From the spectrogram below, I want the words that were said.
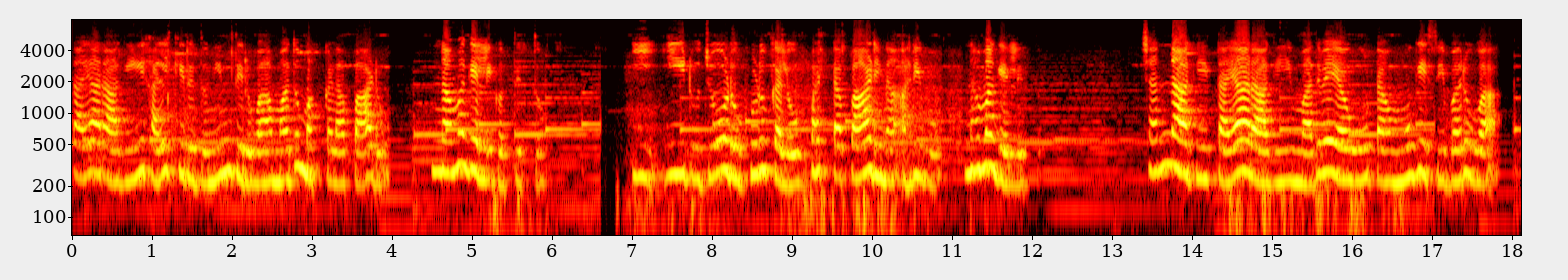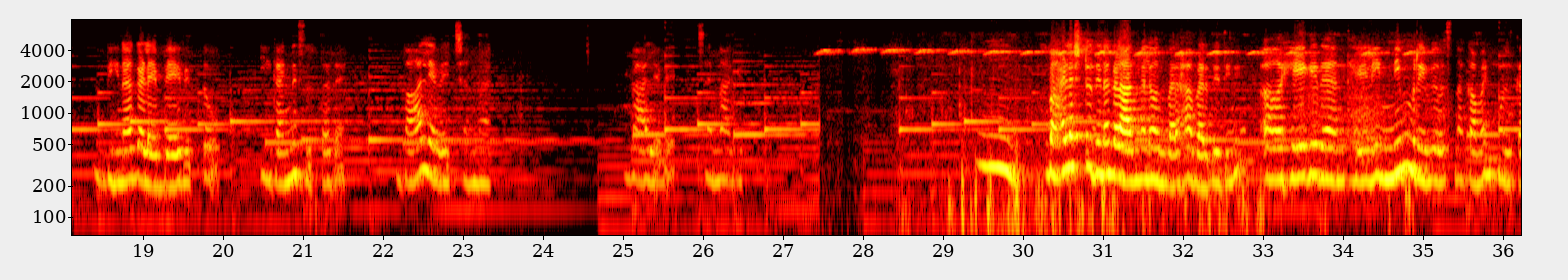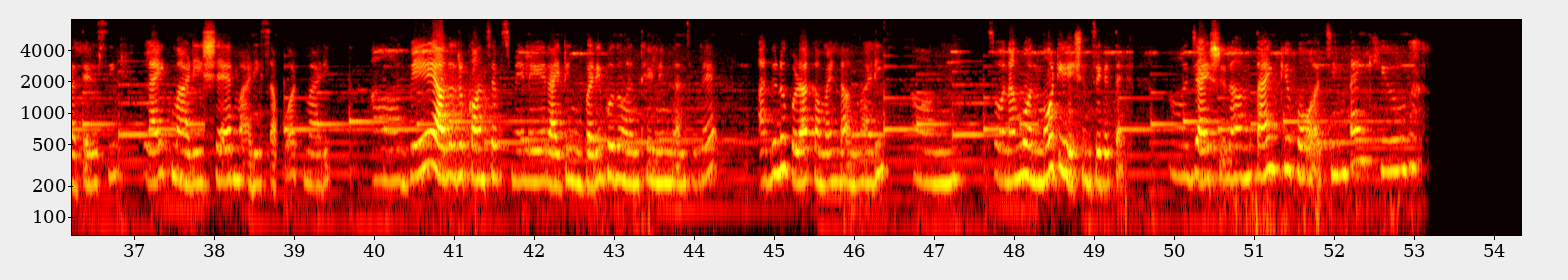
ತಯಾರಾಗಿ ಹಲ್ಕಿರಿದು ನಿಂತಿರುವ ಮದುಮಕ್ಕಳ ಪಾಡು ನಮಗೆಲ್ಲಿ ಗೊತ್ತಿತ್ತು? ಈ ಈಡು ಜೋಡು ಹುಡುಕಲು ಪಟ್ಟ ಪಾಡಿನ ಅರಿವು ನಮಗೆಲ್ಲಿತ್ತು? ಚೆನ್ನಾಗಿ ತಯಾರಾಗಿ ಮದುವೆಯ ಊಟ ಮುಗಿಸಿ ಬರುವ ದಿನಗಳೇ ಬೇರಿತ್ತು. ಈಗ ಅನ್ನಿಸುತ್ತದೆ ಬಾಲ್ಯವೇ ಚೆನ್ನಾಗಿ, ಬಾಲ್ಯವೇ ಚೆನ್ನಾಗಿತ್ತು. ಬಹಳಷ್ಟು ದಿನಗಳಾದಮೇಲೆ ಒಂದು ಬರಹ ಬರೆದಿದ್ದೀನಿ ಹೇಗಿದೆ ಅಂತ ಹೇಳಿ ನಿಮ್ಮ ರಿವ್ಯೂಸ್ನ ಕಮೆಂಟ್ ಮೂಲಕ ತಿಳಿಸಿ. ಲೈಕ್ ಮಾಡಿ ಶೇರ್ ಮಾಡಿ ಸಪೋರ್ಟ್ ಮಾಡಿ. ಬೇರೆ ಯಾವುದಾದ್ರೂ ಕಾನ್ಸೆಪ್ಟ್ಸ್ ಮೇಲೆ ರೈಟಿಂಗ್ ಬರಿಬೋದು ಅಂತ ಹೇಳಿ ನಿಮ್ಗೆ ಅನಿಸಿದ್ರೆ ಅದನ್ನು ಕೂಡ ಕಮೆಂಟ್ ಡೌನ್ ಮಾಡಿ. ಸೊ ನನಗೂ ಒಂದು ಮೋಟಿವೇಶನ್ ಸಿಗುತ್ತೆ. ಜೈ Shriram. Thank you for watching thank you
